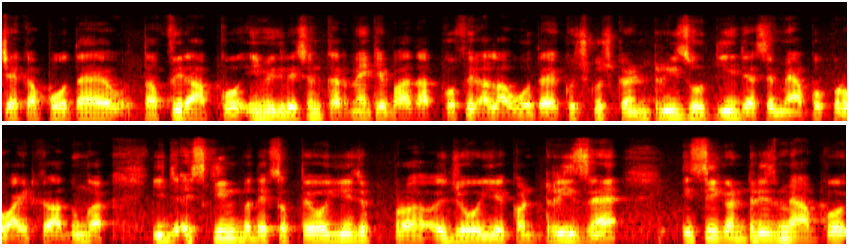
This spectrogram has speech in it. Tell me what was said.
चेकअप होता है, तब फिर आपको इमिग्रेशन करने के बाद आपको फिर अलाउ होता है। कुछ कुछ कंट्रीज़ होती हैं, जैसे मैं आपको प्रोवाइड करा दूँगा। ये स्क्रीन पर देख सकते हो, ये जो जो ये कंट्रीज़ हैं, इसी कंट्रीज़ में आपको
